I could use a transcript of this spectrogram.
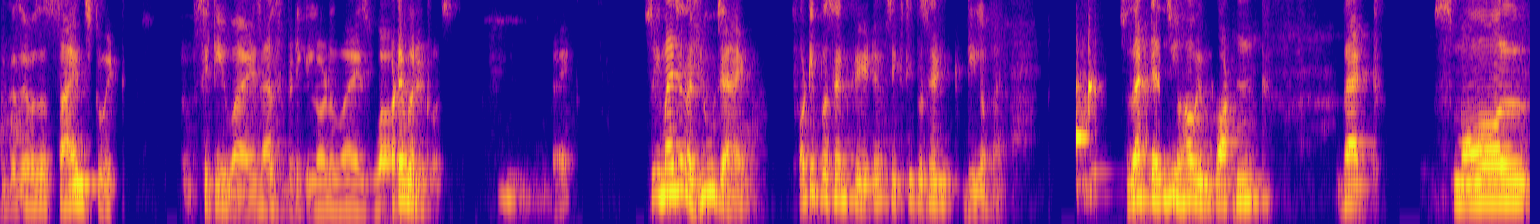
because there was a science to it, city wise, alphabetical order wise, whatever it was. Right. So imagine a huge ad, 40% creative, 60% dealer panel. So that tells you how important that small,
